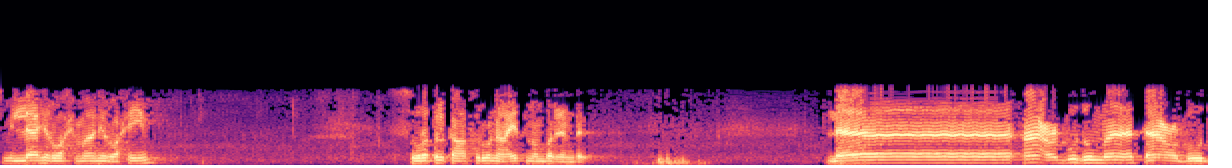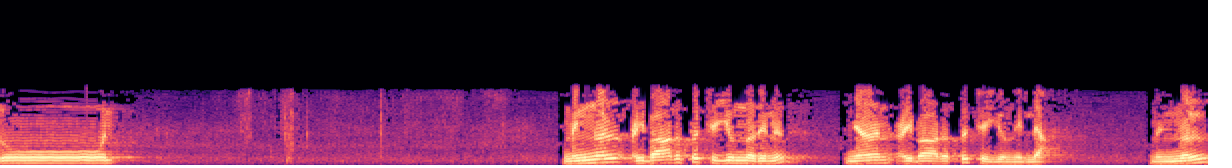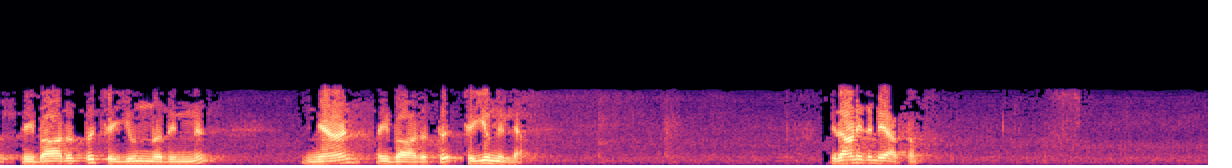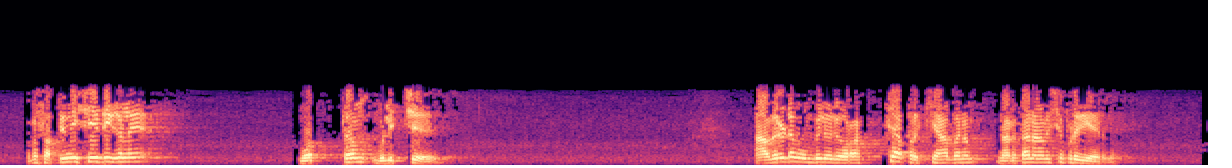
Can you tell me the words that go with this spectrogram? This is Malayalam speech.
ബിസ്മില്ലാഹി റഹ്മാൻ റഹീം സൂറത്തുൽ കാഫിറൂൻ ആയത് നമ്പർ രണ്ട് لا أعبد ما تعبدون നിങ്ങൾ ഇബാദത്ത് ചെയ്യുന്നതിന് ഞാൻ ഇബാദത്ത് ചെയ്യുന്നില്ല നിങ്ങൾ ഇബാദത്ത് ചെയ്യുന്നതിന് ഞാൻ ഇബാദത്ത് ചെയ്യുന്നില്ല ഇതാണ് ഇതിന്റെ അർത്ഥം. അപ്പൊ സത്യനിഷേധികളെ മൊത്തം വിളിച്ച് അവരുടെ മുമ്പിൽ ഒരു ഉറച്ച പ്രഖ്യാപനം നടത്താൻ ആവശ്യപ്പെടുകയായിരുന്നു.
